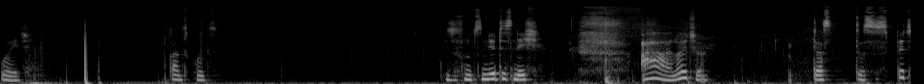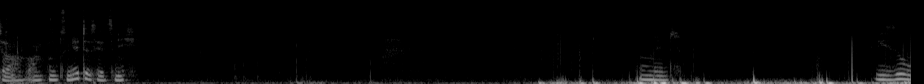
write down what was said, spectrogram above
Wait. Ganz kurz. Wieso funktioniert das nicht? Ah, Leute. Das, das ist bitter. Warum funktioniert das jetzt nicht? Moment. Wieso?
